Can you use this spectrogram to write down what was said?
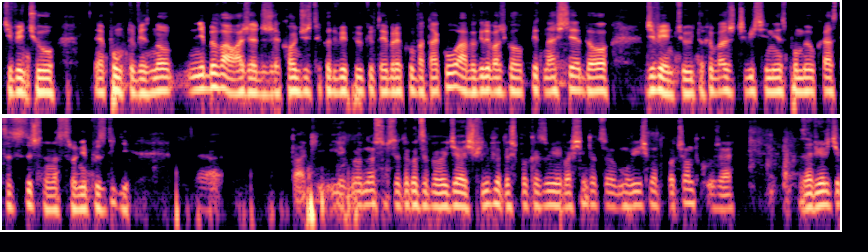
dziewięciu e, punktów, więc no niebywała rzecz, że kończysz tylko dwie piłki w tej breku w ataku, a wygrywasz go 15 do 9 i to chyba rzeczywiście nie jest pomyłka statystyczna na stronie Plus Ligi. Tak, i jakby odnosząc się do tego, co powiedziałeś Filip, to też pokazuje właśnie to, co mówiliśmy od początku, że zawiercie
